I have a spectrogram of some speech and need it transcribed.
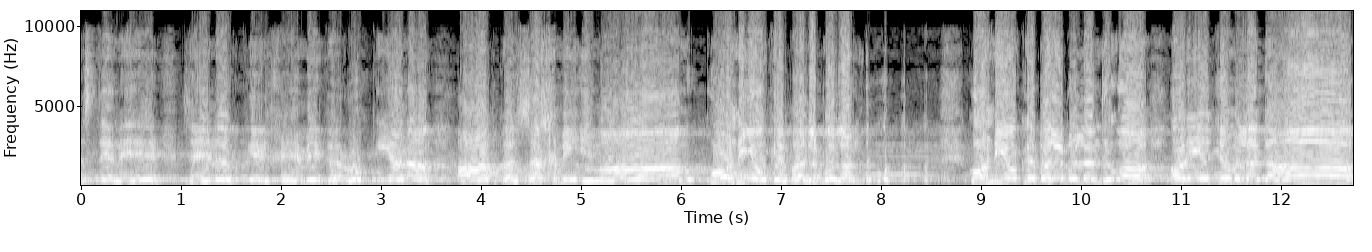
دستے نے زینب کے خیمے کا رخ کیا نا، آپ کا زخمی امام کوہنیوں کے بل بلند ہوا۔ کوہنیوں کے بل بلند ہوا اور یہ جملہ کہا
